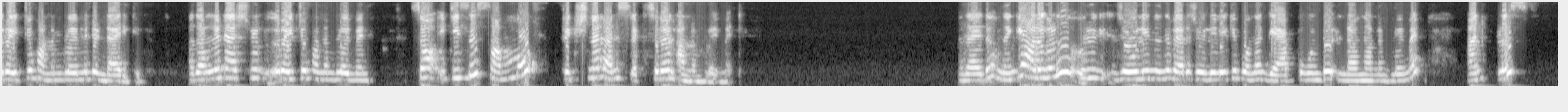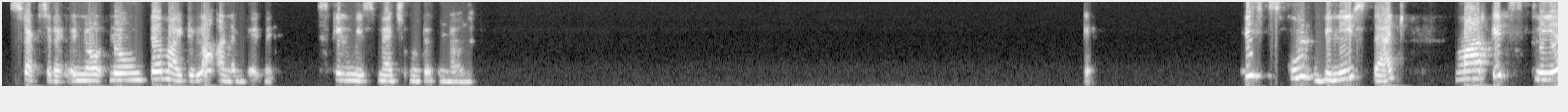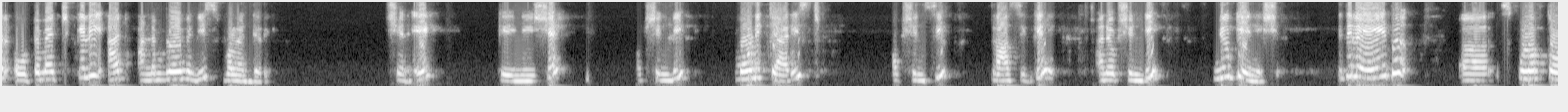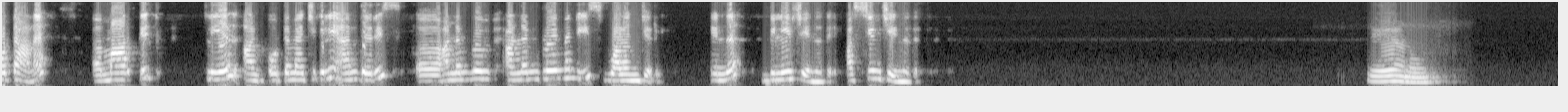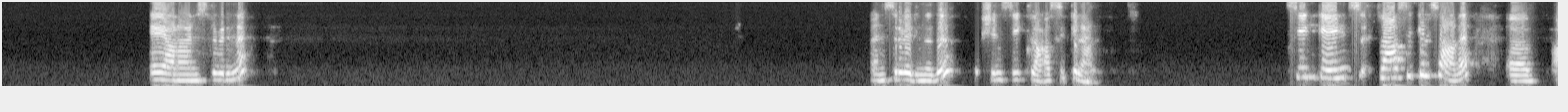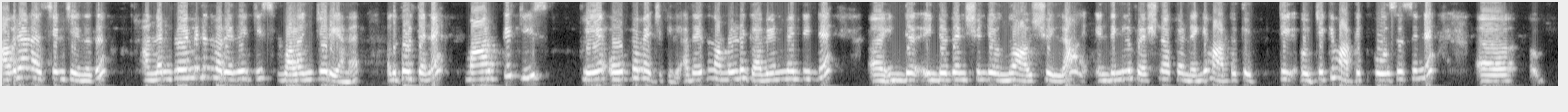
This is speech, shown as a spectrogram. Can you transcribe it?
റേറ്റ് ഓഫ് അൺഎംപ്ലോയ്മെന്റ് ഉണ്ടായിരിക്കും. അതല്ല natural rate of unemployment so it is a sum of frictional and structural unemployment അതായത് ഒന്നെങ്കിൽ ആളുകൾ ഒരു ജോലിയിൽ നിന്ന് വേറെ ജോലിയിലേക്ക് പോകുന്ന ഗ്യാപ്പ് കൊണ്ട് ഉണ്ടാകുന്ന unemployment and plus structural long term ആയിട്ടുള്ള അൺഎംപ്ലോയ്മെന്റ് സ്കിൽ മിസ്മാച്ച് കൊണ്ട് ഉണ്ടാകുന്നത് school believes that markets clear automatically and unemployment is voluntary. Option A, Keynesian. Option B, monetarist. Option C, classical. And option D, new Keynesian. ഇതിൽ ഏത് school of thought ആണ് market clear automatically and there is unemployment is voluntary എന്ന് believe ചെയ്യുന്നത് assume ചെയ്യുന്നത് A ആണോ? Answer വരുന്നത് answer വരുന്നത് option C classical ആണ്. സി കെയ്ൻസ് ക്ലാസിക്കൽസ് ആണ്. അവരാണ് അസ്യം ചെയ്യുന്നത്. അൺഎംപ്ലോയ്മെന്റ് എന്ന് പറയുന്നത് ഇറ്റ് ഈസ് വളണ്ടറി ആണ്. അതുപോലെ തന്നെ മാർക്കറ്റ് ഈസ് ക്ലിയർ ഓട്ടോമാറ്റിക്കലി അതായത് നമ്മളുടെ ഗവൺമെന്റിന്റെ ഇന്റർവെൻഷന്റെ ഒന്നും ആവശ്യമില്ല. എന്തെങ്കിലും പ്രശ്നമൊക്കെ ഉണ്ടെങ്കിൽ മാർക്കറ്റ് ഒറ്റ ഒറ്റയ്ക്ക് മാർക്കറ്റ് ഫോഴ്സസിന്റെ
